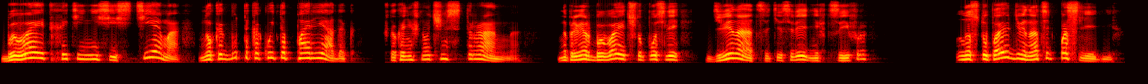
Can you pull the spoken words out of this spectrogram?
бывает хоть и не система, но как будто какой-то порядок, что, конечно, очень странно. Например, бывает, что после 12 средних цифр наступают 12 последних.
